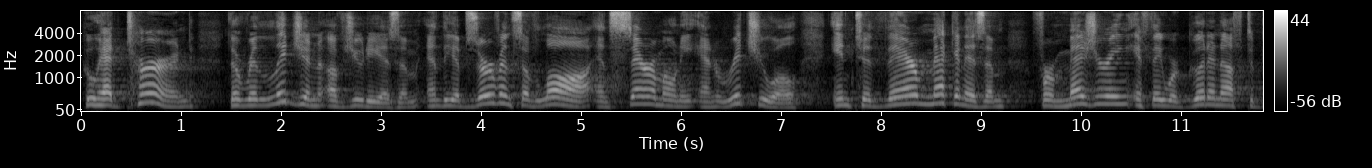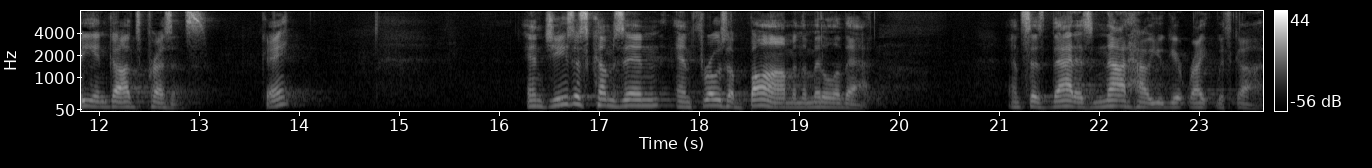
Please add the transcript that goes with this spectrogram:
who had turned the religion of Judaism and the observance of law and ceremony and ritual into their mechanism for measuring if they were good enough to be in God's presence. Okay? And Jesus comes in and throws a bomb in the middle of that and says, That is not how you get right with God.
